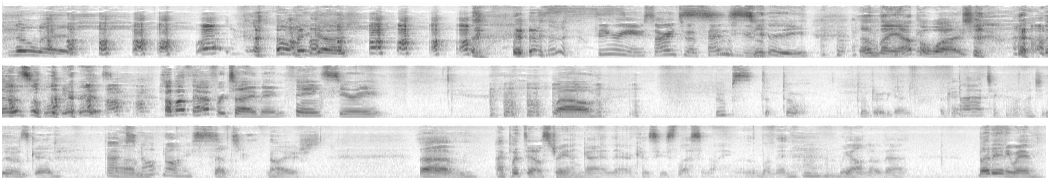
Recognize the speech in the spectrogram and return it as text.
No way. oh my gosh. Siri, sorry to offend you. Siri on my Apple Watch. that was hilarious. How about that for timing? Thanks, Siri. Wow. Oops. Don't don't, don't do it again. Okay. Ah, technology. That was good. That's um, not nice. That's nice. Um, I put the Australian guy in there because he's less annoying than the woman. Mm-hmm. We all know that. But anyway,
